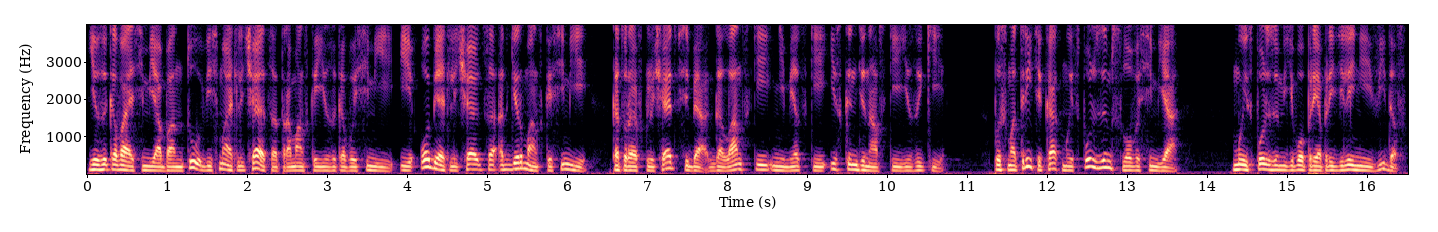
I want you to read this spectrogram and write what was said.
Языковая семья банту весьма отличается от романской языковой семьи, и обе отличаются от германской семьи, которая включает в себя голландский, немецкий и скандинавские языки. Посмотрите, как мы используем слово «семья». Мы используем его при определении видов,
